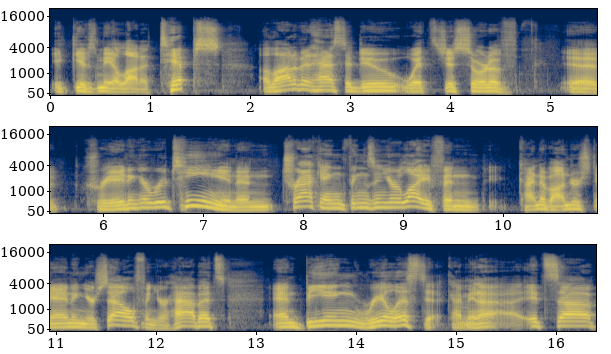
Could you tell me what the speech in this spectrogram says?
It gives me a lot of tips. A lot of it has to do with just sort of uh, creating a routine and tracking things in your life and kind of understanding yourself and your habits and being realistic. I mean, I, it's uh,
